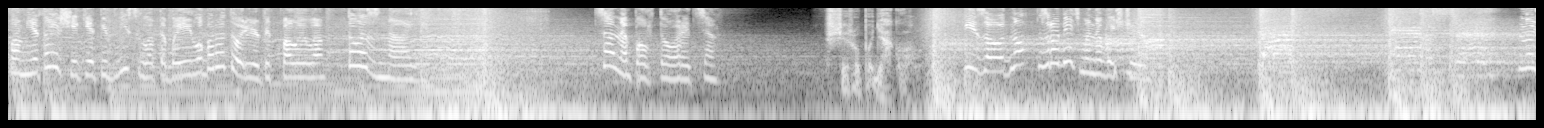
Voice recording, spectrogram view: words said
Пам'ятаєш, як я підвісила тебе і лабораторію підпалила? То знай. Це не повториться. Щиро подяку. І заодно зробіть мене вищою. Ну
